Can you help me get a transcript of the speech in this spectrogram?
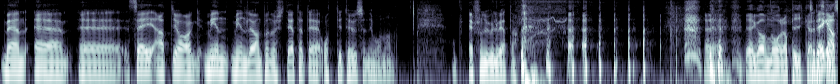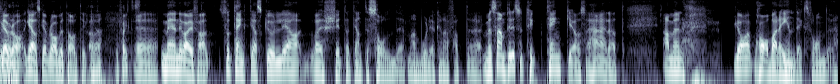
men eh, eh, säg att jag, min, min lön på universitetet är 80 000 i månaden. Eftersom du vill veta. Eh, jag gav några pikar. Så det är ganska bra, ganska bra betalt tycker ja, jag. Faktiskt. Eh, men i varje fall, så tänkte jag, skulle jag, vad shit att jag inte sålde, man borde kunna fatta det här. Men samtidigt så tänker jag så här att, ja men, jag har bara indexfonder.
